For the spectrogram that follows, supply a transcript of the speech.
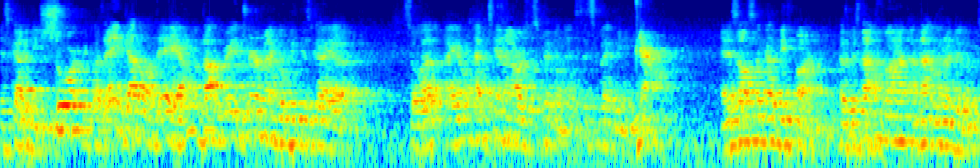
It's got to be short because I ain't got all day. I'm about ready to turn around and go beat this guy up. So I, I don't have 10 hours to spend on this. This is going to be now. And it's also got to be fun. Because if it's not fun, I'm not going to do it.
